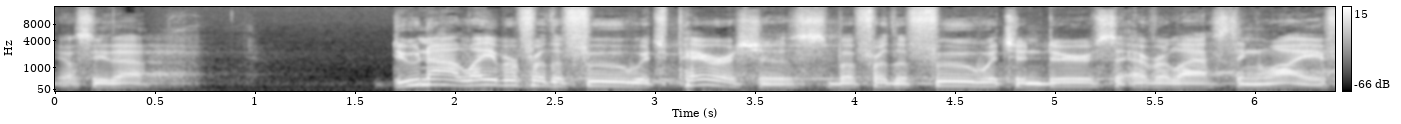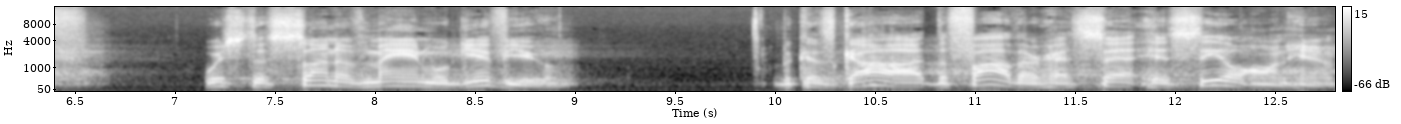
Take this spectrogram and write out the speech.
Y'all see that? Do not labor for the food which perishes, but for the food which endures to everlasting life, which the Son of Man will give you, because God the Father has set his seal on him.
